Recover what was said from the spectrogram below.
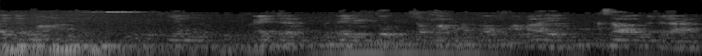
kaidah mau yang kaidah ibadah untuk contoh atau amalah yang asal nggak ada larangan.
